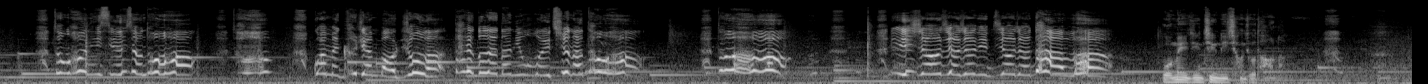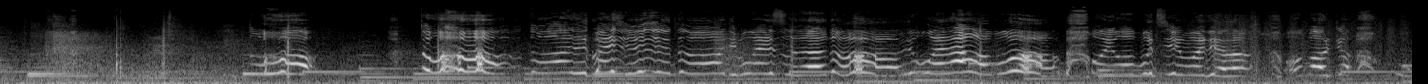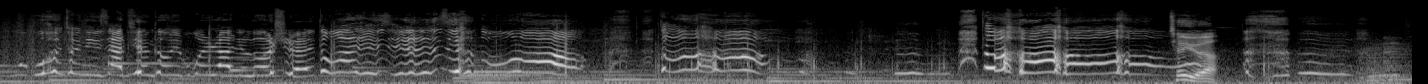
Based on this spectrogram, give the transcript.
童浩，你醒醒，童浩，童浩，关美客栈保住了，大家都在等你回去呢，童浩，童浩。你救救他吧！我们已经尽力抢救他了。东浩，东浩，东浩，你快醒醒，东浩，你不会死的，东浩，你回来好不好？我以后不欺负你了，我保证，我我不会推你下天坑，也不会让你落水。东浩，你醒醒，东浩，千羽，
